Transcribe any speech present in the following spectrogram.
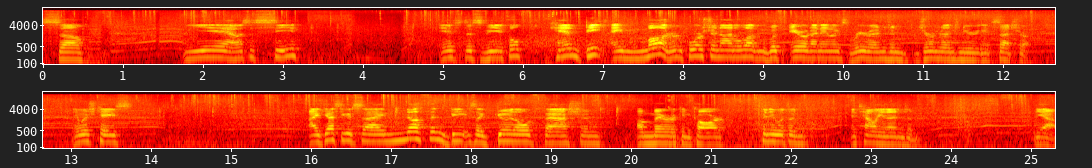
So, yeah, let's just see if this vehicle can beat a modern Porsche 911 with aerodynamics, rear engine, German engineering, etc. In which case, I guess you could say nothing beats a good old-fashioned American car fitted with an Italian engine. Yeah,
